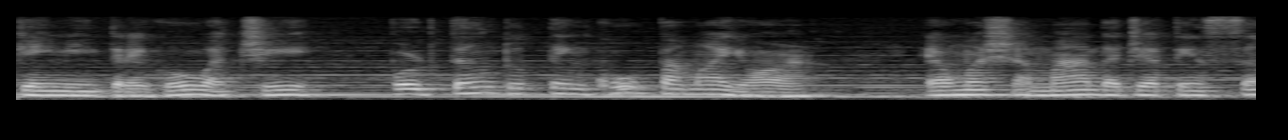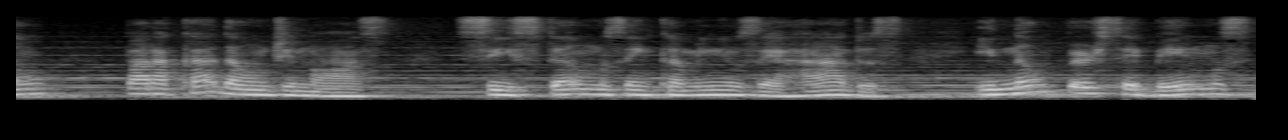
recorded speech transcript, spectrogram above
Quem me entregou a ti, portanto, tem culpa maior. É uma chamada de atenção para cada um de nós, se estamos em caminhos errados e não percebemos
